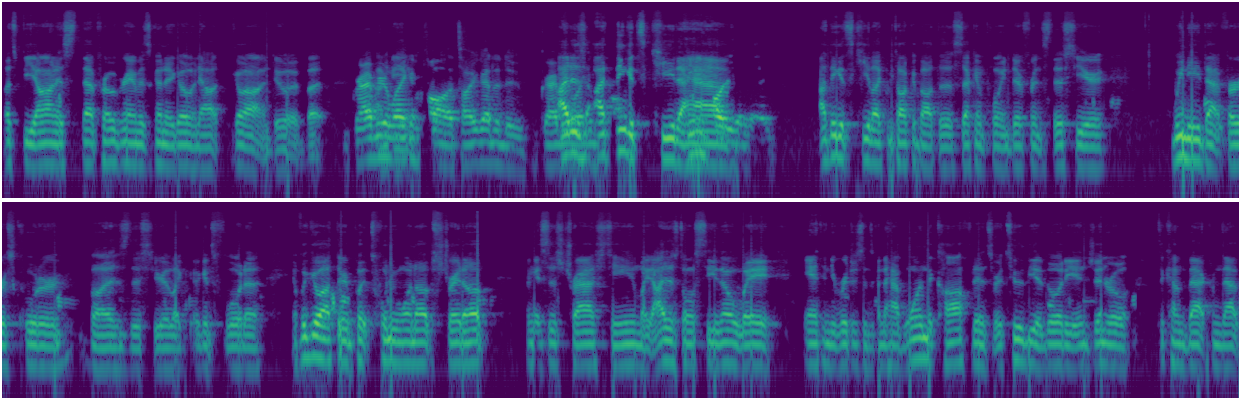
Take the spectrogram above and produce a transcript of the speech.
let's be honest, that program is going to go and out go out and do it. But grab I your leg and fall. That's all you got to do. Grab. Your I just leg I think it's key to. Have. part of your leg. I think it's key, like we talk about the second point difference this year. We need that first quarter buzz this year, like against Florida. If we go out there and put 21 up straight up against this trash team, like I just don't see no way Anthony Richardson's going to have one the confidence or two the ability in general to come back from that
